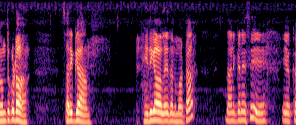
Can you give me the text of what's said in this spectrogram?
గొంతు కూడా సరిగ్గా ఇదిగా లేదనమాట. దానికనేసి ఈ యొక్క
